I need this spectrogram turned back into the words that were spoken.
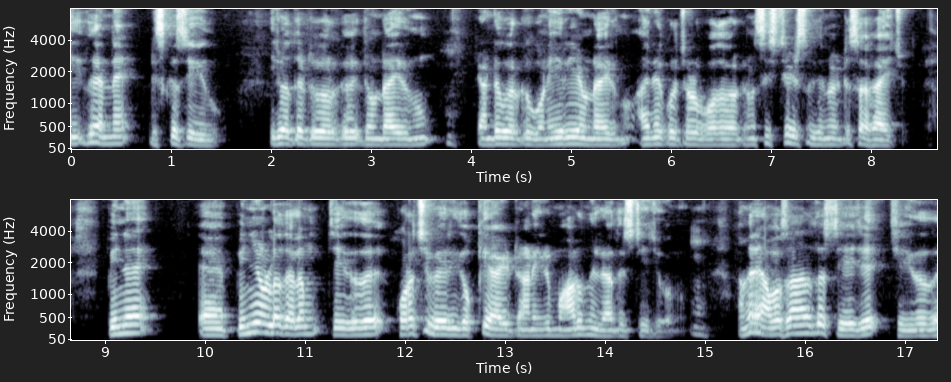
ഇത് തന്നെ ഡിസ്കസ് ചെയ്തു. ഇരുപത്തെട്ട് പേർക്ക് ഇതുണ്ടായിരുന്നു. രണ്ട് പേർക്ക് ഗുണീരിയ ഉണ്ടായിരുന്നു. അതിനെക്കുറിച്ചുള്ള ബോധവൽക്കരണം സിസ്റ്റേഴ്സ് ഇതിനുവേണ്ടി സഹായിച്ചു. പിന്നെ പിന്നെയുള്ള തലം ചെയ്തത് കുറച്ച് പേര് ഇതൊക്കെ ആയിട്ടാണെങ്കിലും മാറുന്നില്ലാത്ത സ്റ്റേജ് വന്നു. അങ്ങനെ അവസാനത്തെ സ്റ്റേജ് ചെയ്തത്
